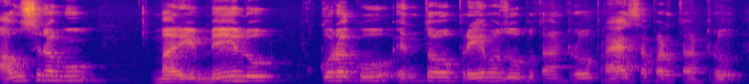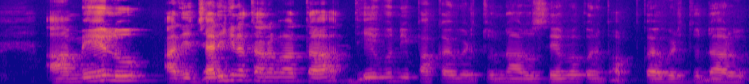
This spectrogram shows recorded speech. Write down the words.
అవసరము మరి మేలు కొరకు ఎంతో ప్రేమ చూపుతాంటారు ప్రయాసపడతాంటారు ఆ మేలు అది జరిగిన తర్వాత దేవుని పక్క పెడుతున్నారు సేవకుని పక్క పెడుతున్నారు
